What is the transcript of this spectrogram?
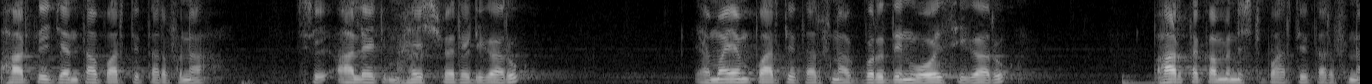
భారతీయ జనతా పార్టీ తరఫున శ్రీ ఆలేటి మహేశ్వర్ రెడ్డి గారు ఎంఐఎం పార్టీ తరఫున అక్బరుద్దీన్ ఓవైసీ గారు భారత కమ్యూనిస్ట్ పార్టీ తరఫున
